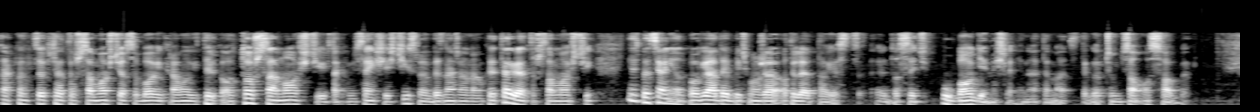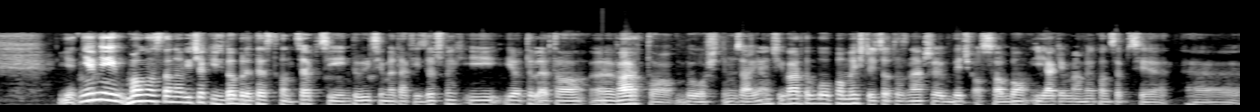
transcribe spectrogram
ta koncepcja tożsamości osobowej, która mówi tylko o tożsamości w takim sensie ścisłym, wyznacza nam kryteria tożsamości, niespecjalnie odpowiada i być może o tyle to jest dosyć ubogie myślenie na temat tego, czym są osoby. Nie- Niemniej mogą stanowić jakiś dobry test koncepcji, intuicji metafizycznych i, i o tyle to e, warto było się tym zająć i warto było pomyśleć, co to znaczy być osobą i jakie mamy koncepcje e,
